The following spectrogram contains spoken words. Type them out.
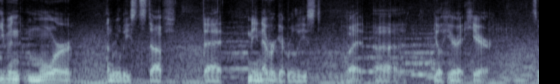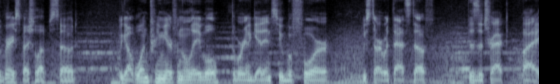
even more unreleased stuff that may never get released, but uh, you'll hear it here. It's a very special episode. We got one premiere from the label that we're going to get into before we start with that stuff. This is a track by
